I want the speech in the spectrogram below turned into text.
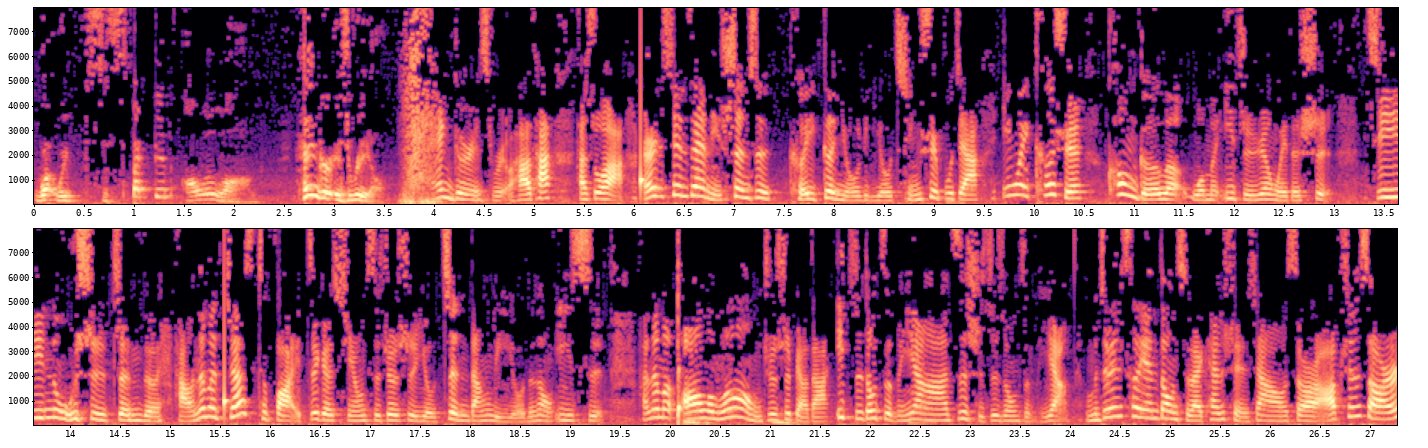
what we've suspected all along. Hanger is REAL，HANGER is real。好，他他说啊，而现在你甚至可以更有理由情绪不佳，因为科学空格了我们一直认为的事。激怒是真的。好，那么 justify 这个形容词就是有正当理由的那种意思。好，那么 all along 就是表达一直都怎么样啊，自始至终怎么样。我们这边测验动词来看选项哦。So our options are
